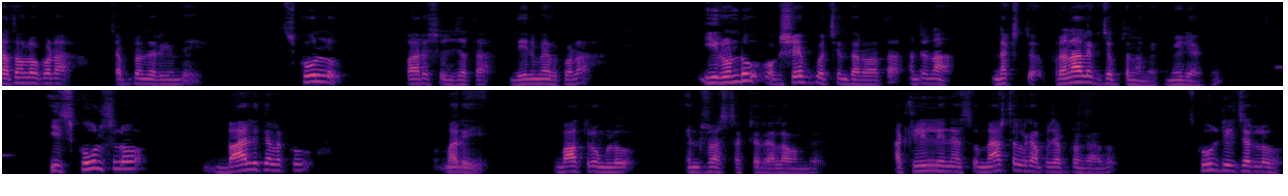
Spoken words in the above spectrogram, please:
గతంలో కూడా చెప్పడం జరిగింది. స్కూళ్ళు పారిశుధ్యత దీని మీద కూడా ఈ రెండు ఒక షేప్కి వచ్చిన తర్వాత అంటే నా నెక్స్ట్ ప్రణాళిక చెప్తున్నా మీకు మీడియాకి. ఈ స్కూల్స్లో బాలికలకు మరి బాత్రూమ్లు ఇన్ఫ్రాస్ట్రక్చర్ ఎలా ఉంది? ఆ క్లీన్లీనెస్ మాస్టర్లకు అప్పచెప్పడం కాదు. స్కూల్ టీచర్లు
